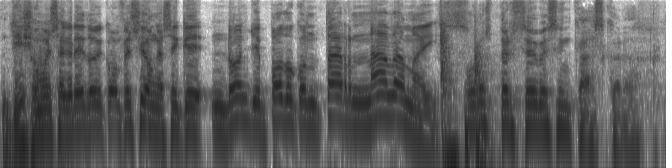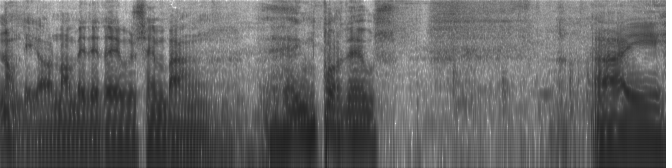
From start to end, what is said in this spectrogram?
Díxome en segredo e confesión, así que non lle podo contar nada máis. Polos percebes en cáscara. Non diga o nome de Deus en van. En eh, por Deus. Ai,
